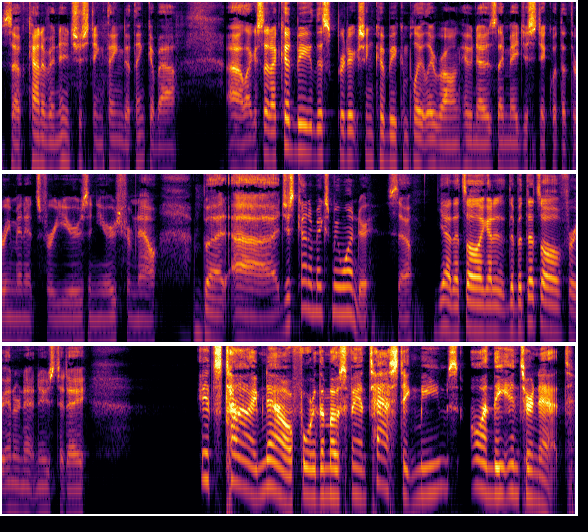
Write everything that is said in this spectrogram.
so kind of an interesting thing to think about uh, like I said, I could be this prediction could be completely wrong. Who knows? They may just stick with the three minutes for years and years from now. But uh, it just kind of makes me wonder. So yeah, that's all I got. But that's all for internet news today. It's time now for the most fantastic memes on the internet.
